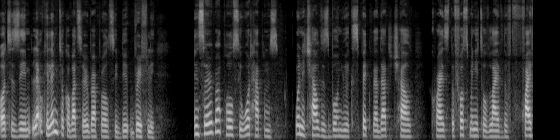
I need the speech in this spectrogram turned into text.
autism? okay, let me talk about cerebral palsy briefly. In cerebral palsy, what happens when a child is born? You expect that that child cries the first minute of life, the five,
